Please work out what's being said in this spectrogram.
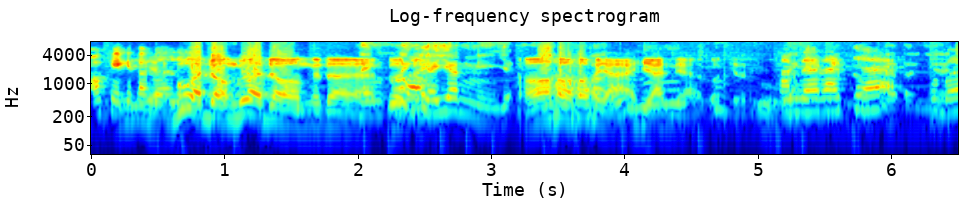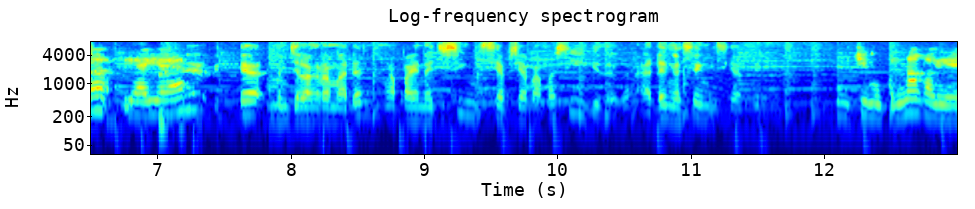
Oke, kita Iya. Gua dong, gua dong, udah. Neng, Gua- Neng Yayan nih. Ya, Oh ya. Ian ya, gua kira gua. Anda Raja, coba Yayan. Ya menjelang Ramadan ngapain aja sih? Siap-siap apa sih gitu kan? Ada nggak sih yang disiapin? Cuci mukena kali ya,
